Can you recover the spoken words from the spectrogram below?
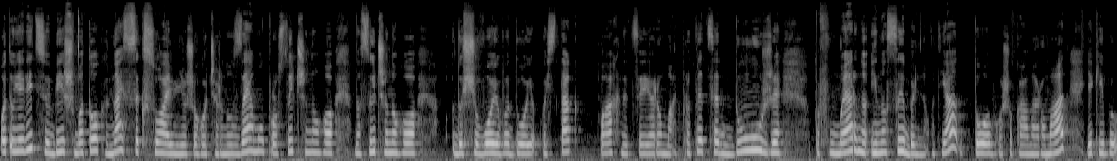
От уявіть собі шматок найсексуальнішого чорнозему, просиченого, насиченого дощовою водою. Ось так пахне цей аромат. Проте це дуже парфумерно і носибельно. От я довго шукала аромат, який би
